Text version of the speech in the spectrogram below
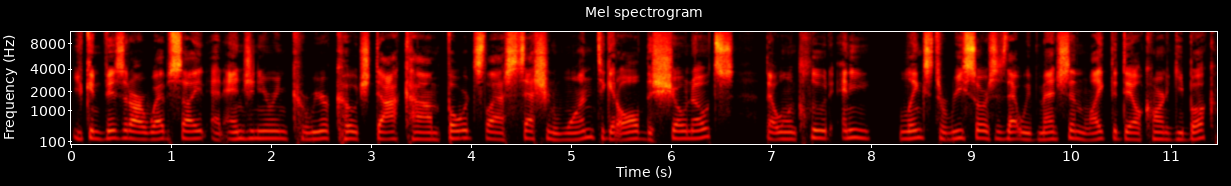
You can visit our website at engineeringcareercoach.com forward slash session one to get all the show notes that will include any links to resources that we've mentioned, like the Dale Carnegie book.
